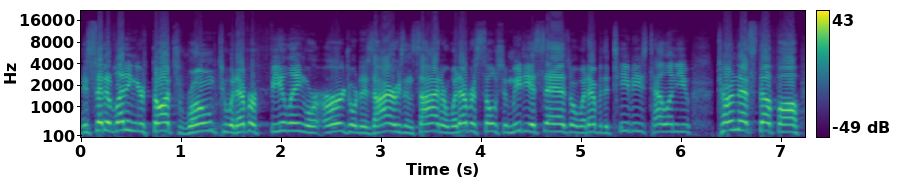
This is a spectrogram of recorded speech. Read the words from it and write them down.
Instead of letting your thoughts roam to whatever feeling or urge or desire is inside or whatever social media says or whatever the TV is telling you, turn that stuff off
